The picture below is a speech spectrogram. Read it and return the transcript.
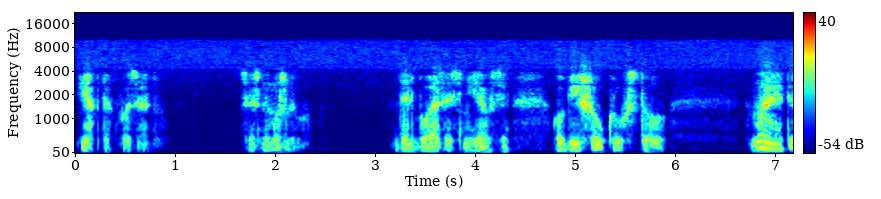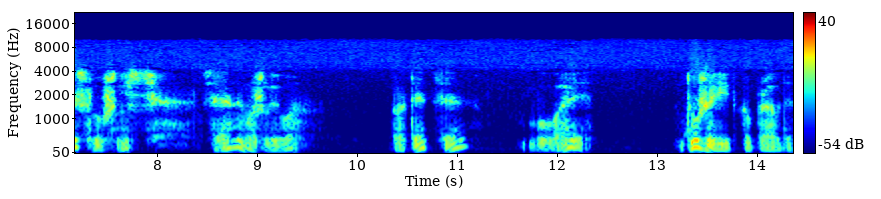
Як так позаду? Це ж неможливо. Дельбуа засміявся, обійшов круг столу. Маєте слушність, це неможливо. Проте це буває. Дуже рідко, правда.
